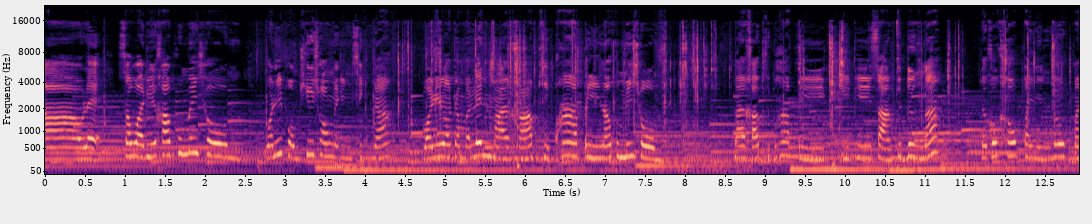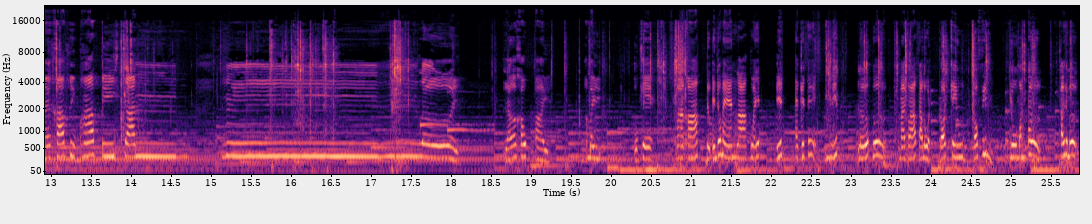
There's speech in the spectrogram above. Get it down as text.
เอาแหละ สวัสดีครับผู้ไม่ชม วันนี้ผมชื่อช่องในดินซิกนะ วันนี้เราจะมาเล่นมาครับ15 ปีนะคุณผู้ชมมาครับ15 ปี EP 3.1 นะ แล้วก็เข้าไปในโลกไมครับ15 ปีกันเลย แล้วก็เข้าไปทำไมโอเค มาครับเดอะเอ็นเดอร์แมนลาเวสดิสแอคเตอร์ลิสเลิฟเวอร์มาครับตำรวจรถเก่งดอฟฟินโนมันเตอร์ไอเลอร์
